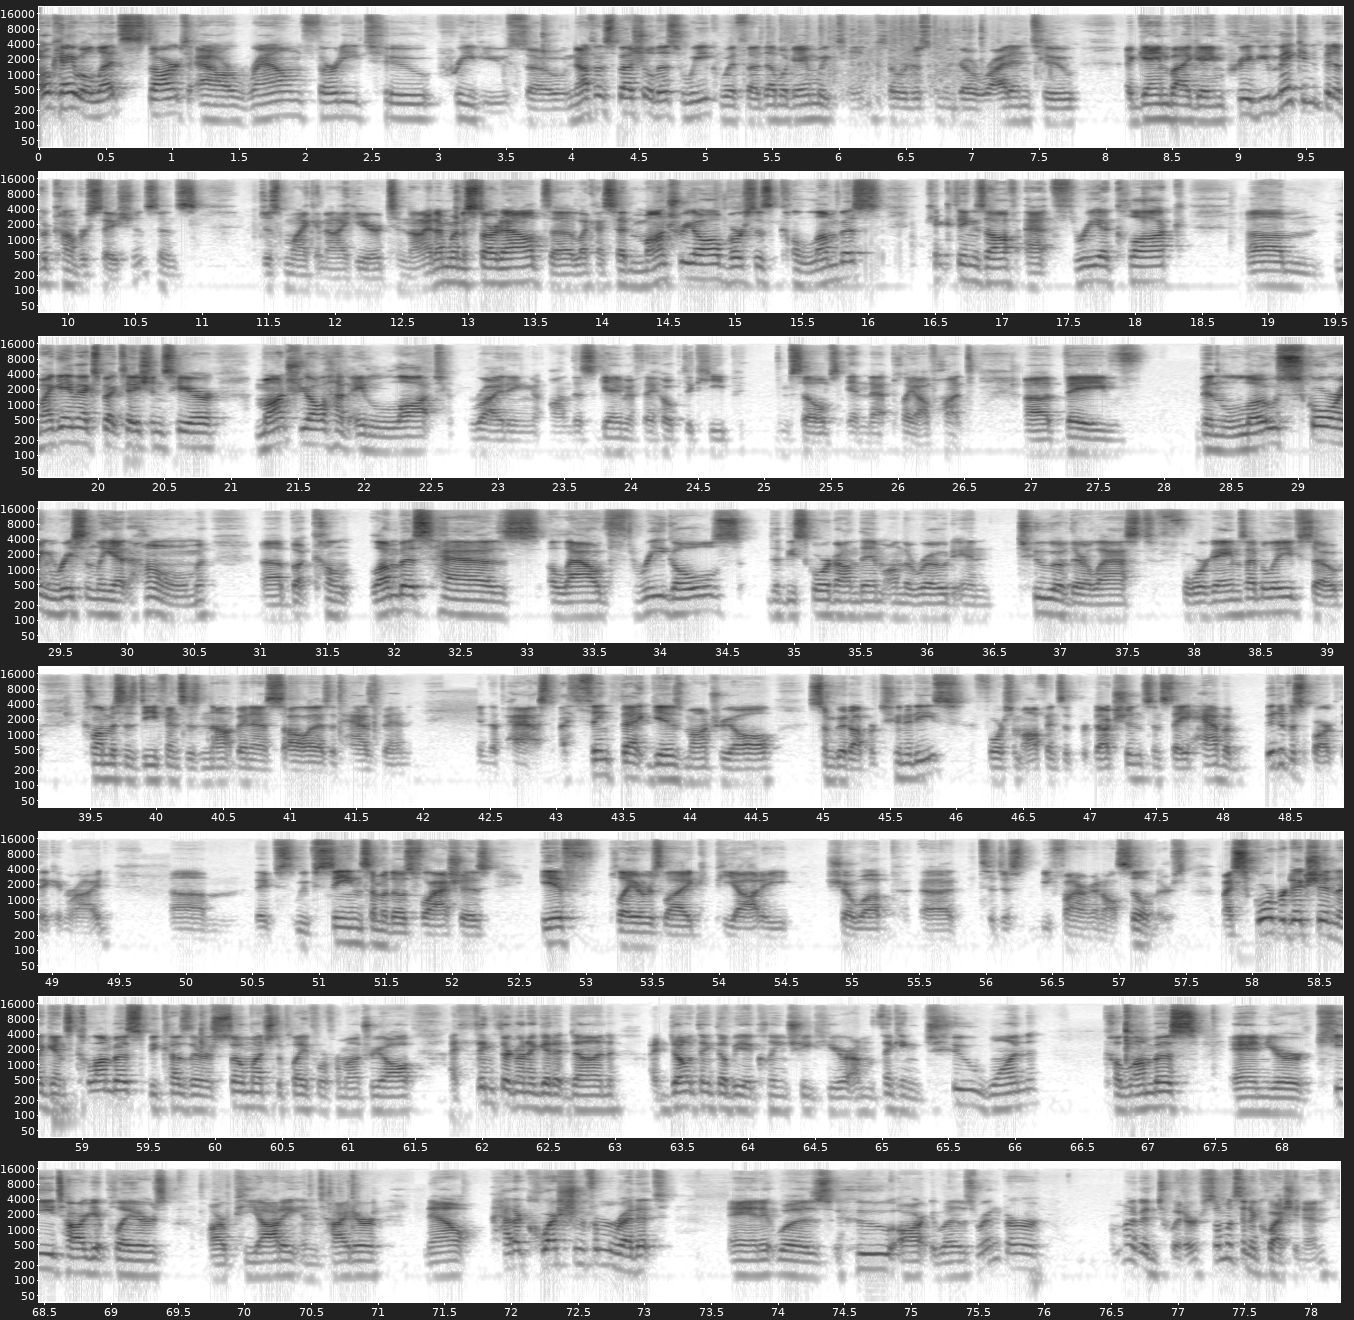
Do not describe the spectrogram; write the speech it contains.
Okay, well, let's start our round 32 preview. So, nothing special this week with a double game week team. So, we're just going to go right into a game by game preview, making a bit of a conversation since just Mike and I here tonight. I'm going to start out, uh, like I said, Montreal versus Columbus. Kick things off at three o'clock. Um, my game expectations here Montreal have a lot riding on this game if they hope to keep themselves in that playoff hunt. Uh, they've been low scoring recently at home, uh, but Columbus has allowed three goals to be scored on them on the road in two of their last four games, I believe. So Columbus's defense has not been as solid as it has been in the past. I think that gives Montreal some good opportunities for some offensive production since they have a bit of a spark they can ride. Um, they've we've seen some of those flashes if players like Piatti show up uh, to just be firing on all cylinders. My score prediction against Columbus, because there's so much to play for for Montreal, I think they're going to get it done. I don't think there'll be a clean sheet here. I'm thinking 2 1 Columbus, and your key target players are Piatti and Taïder. Now, had a question from Reddit, and it was who are, it was Reddit or it might have been Twitter. Someone sent a question in,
